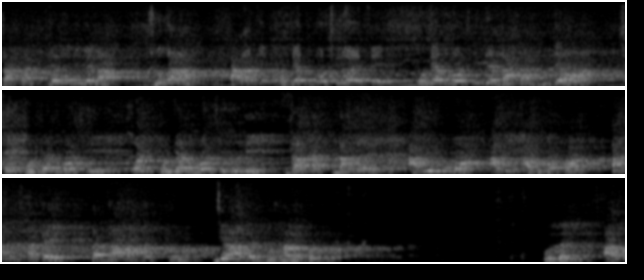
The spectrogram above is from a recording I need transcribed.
জাকাত ফেরত দিবে না। সুতরাং তারা যে উঠের রশি রয়েছে উঠের রশি যে জাকাত দিতে হয়। সেই উঠের রশি, ওই উঠের রশি যদি জাকাত না দেয়, আমি উমর, আমি আবু বকর, তাদের সাথে জিহাদের ঘোষণা করব। বুঝলেন? আর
